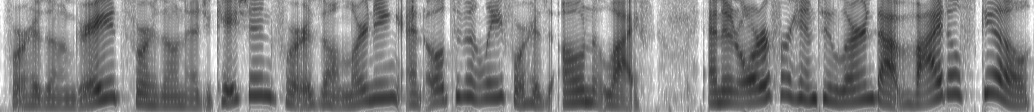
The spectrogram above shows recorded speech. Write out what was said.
for his own grades, for his own education, for his own learning, and ultimately for his own life. And in order for him to learn that vital skill,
